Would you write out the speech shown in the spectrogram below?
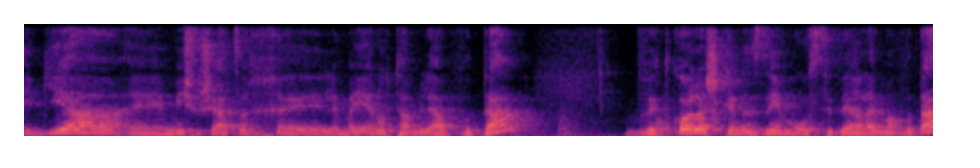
הגיע מישהו שהיה צריך למיין אותם לעבודה, ואת כל האשכנזים הוא סידר להם עבודה,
